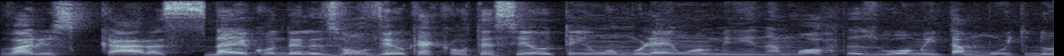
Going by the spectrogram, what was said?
vários caras. Daí quando eles vão ver o que aconteceu, tem uma mulher e uma menina mortas, o homem tá muito doente,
